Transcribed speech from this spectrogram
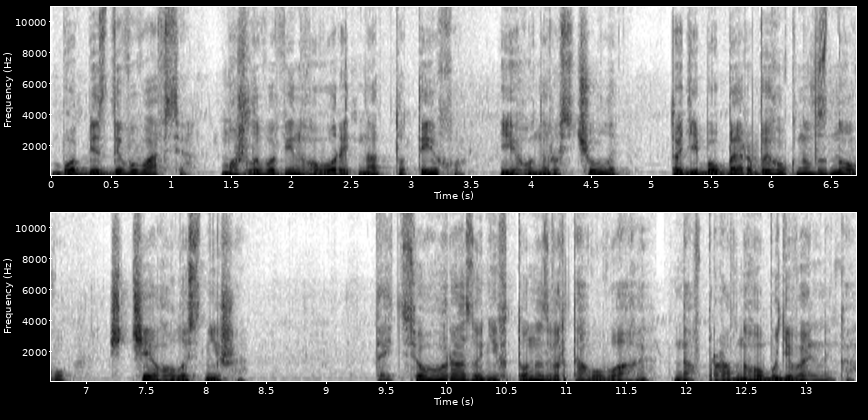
Боббі здивувався, можливо, він говорить надто тихо і його не розчули. Тоді Бобер вигукнув знову ще голосніше. Та й цього разу ніхто не звертав уваги на вправного будівельника.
